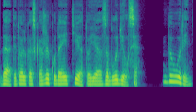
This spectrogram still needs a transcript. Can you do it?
Да, ты только скажи, куда идти, а то я заблудился». «Дурень».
